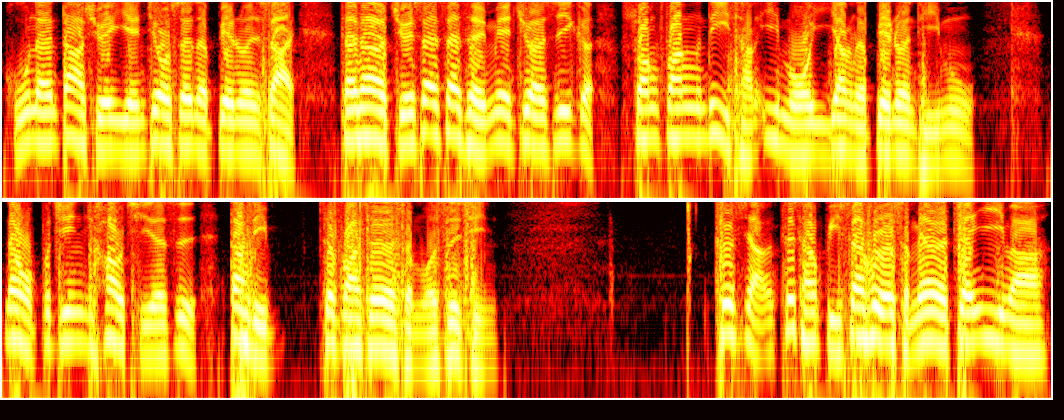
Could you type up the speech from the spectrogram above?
湖南大学研究生的辩论赛，在他的决赛赛程里面，居然是一个双方立场一模一样的辩论题目。那我不禁好奇的是，到底这发生了什么事情？这想这场比赛会有什么样的争议吗？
